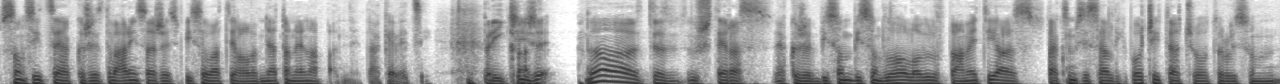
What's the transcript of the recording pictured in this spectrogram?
som síce akože tvárim sa, že spisovateľ, ale mňa to nenapadne, také veci. Príklad. Čiže, no, to už teraz, akože by som, by som dlho lovil v pamäti, ale tak som si sadli k počítaču, otvoril som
